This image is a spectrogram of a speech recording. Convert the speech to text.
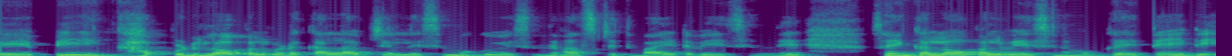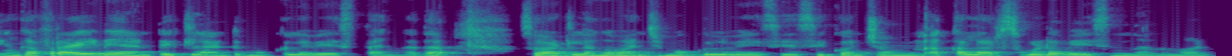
లేపి ఇంకా అప్పుడు లోపల కూడా కల్లాపి చల్లేసి ముగ్గు వేసింది. ఫస్ట్ అయితే బయట వేసింది. సో ఇంకా లోపల వేసిన ముగ్గు అయితే ఇది. ఇంకా ఫ్రైడే అంటే ఇట్లాంటి ముగ్గులు వేస్తాం కదా. సో అట్లాగా మంచి ముగ్గులు వేసేసి కొంచెం కలర్స్ కూడా వేసింది అనమాట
